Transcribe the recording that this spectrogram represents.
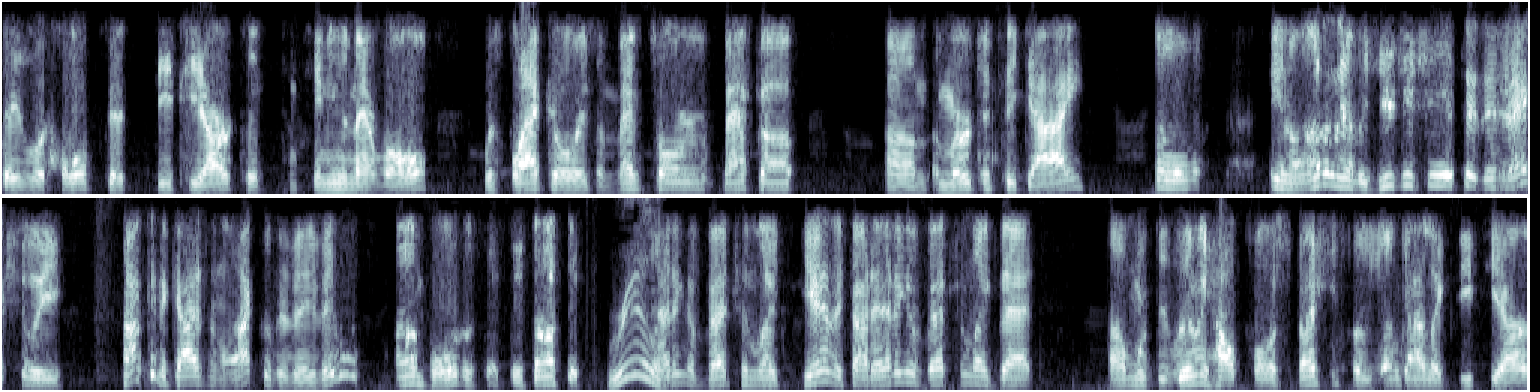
they would hope that DTR could continue in that role with Flacco as a mentor, backup, um, emergency guy. So, you know, I don't have a huge issue with it. And actually, talking to guys in the locker room today, they were on board with it. They thought that Really? adding a veteran like yeah, they thought adding a veteran like that um, would be really helpful, especially for a young guy like DTR.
